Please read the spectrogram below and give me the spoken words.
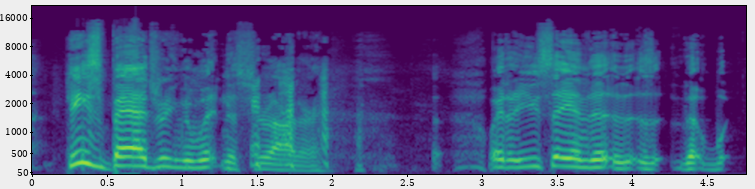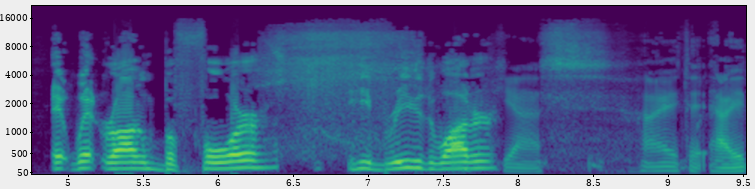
He's badgering the witness, Your Honor. Wait, are you saying that, that it went wrong before he breathed water? yes, I, I.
